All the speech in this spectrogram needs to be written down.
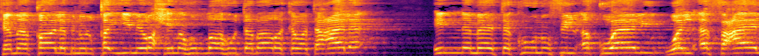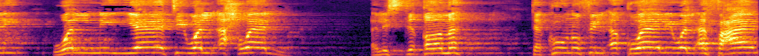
كما قال ابن القيم رحمه الله تبارك وتعالى إنما تكون في الأقوال والأفعال والنيات والأحوال. الاستقامة تكون في الأقوال والأفعال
